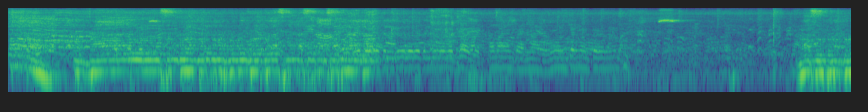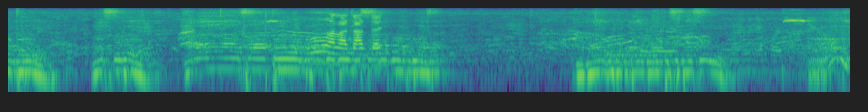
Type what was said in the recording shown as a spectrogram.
Oh kembali sentuhan dari nomor punggung 12 menghasilkan satu angka masih teman-teman dari satu Oh, ala biasa gagal untuk kembali berantisipasi Romi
